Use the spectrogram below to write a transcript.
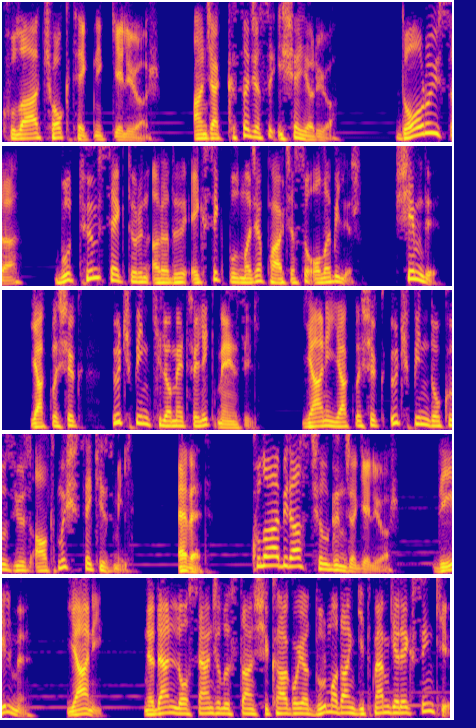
Kulağa çok teknik geliyor. Ancak kısacası işe yarıyor. Doğruysa bu tüm sektörün aradığı eksik bulmaca parçası olabilir. Şimdi yaklaşık 3000 kilometrelik menzil. Yani yaklaşık 3968 mil. Evet, kulağa biraz çılgınca geliyor. Değil mi? Yani neden Los Angeles'tan Chicago'ya durmadan gitmem gereksin ki?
